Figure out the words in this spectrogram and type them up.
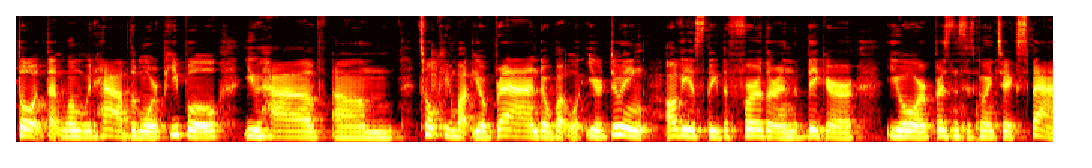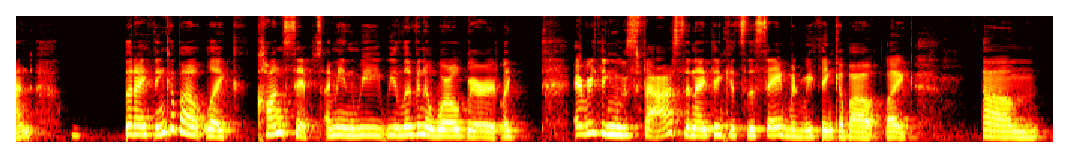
thought that one would have. The more people you have um, talking about your brand or about what you're doing obviously the further and the bigger your business is going to expand. But i think about like concepts. I mean we we live in a world where like everything moves fast and i think it's the same when we think about like um,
